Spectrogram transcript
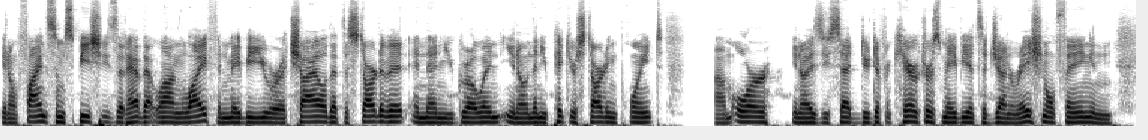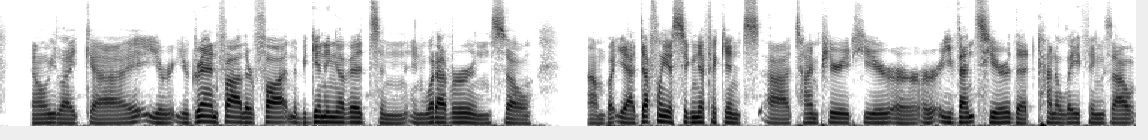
you know find some species that have that long life and maybe you were a child at the start of it and then you grow in you know and then you pick your starting point um, or you know as you said do different characters. Maybe it's a generational thing and you know like uh, your your grandfather fought in the beginning of it and and whatever. And so um, but yeah definitely a significant uh, time period here or, or events here that kind of lay things out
